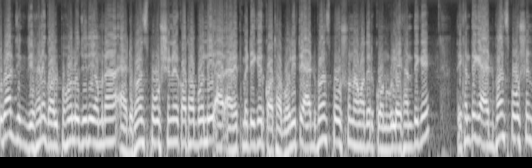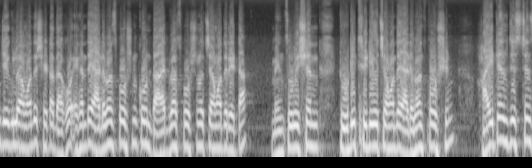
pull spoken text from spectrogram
এবার যেখানে গল্প হলো, যদি আমরা অ্যাডভান্স পোর্শনের কথা বলি আর অ্যারেথমেটিকের কথা বলি, তো অ্যাডভান্স পোর্শন আমাদের কোনগুলো এখান থেকে? এখান থেকে অ্যাডভান্স পোর্শন যেগুলো আমাদের, সেটা দেখো। এখান থেকে অ্যাডভান্স পোর্শন কোনটা? অ্যাডভান্স পোর্শন হচ্ছে আমাদের এটা। Mensuration two D three D হচ্ছে আমাদের advance portion height and distance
